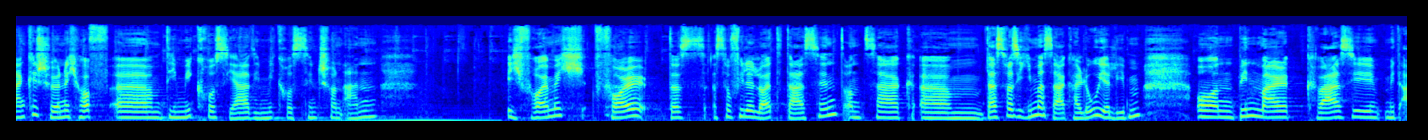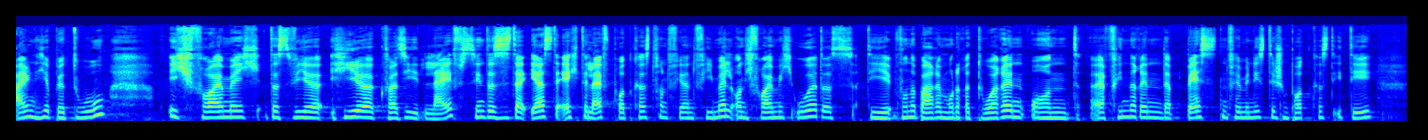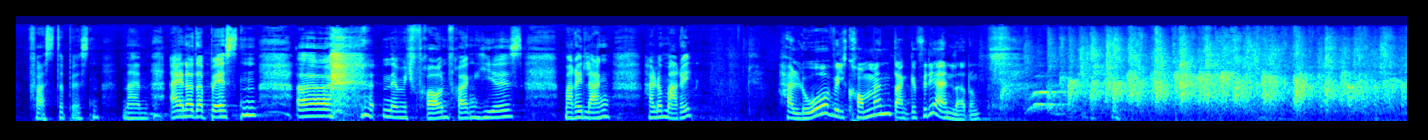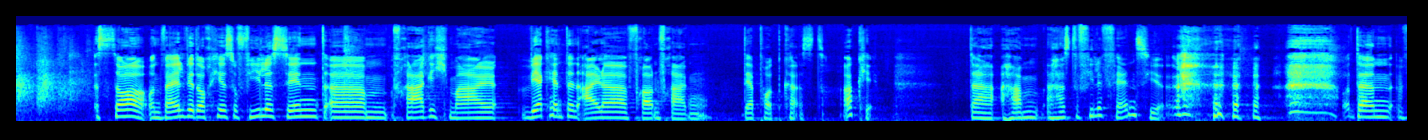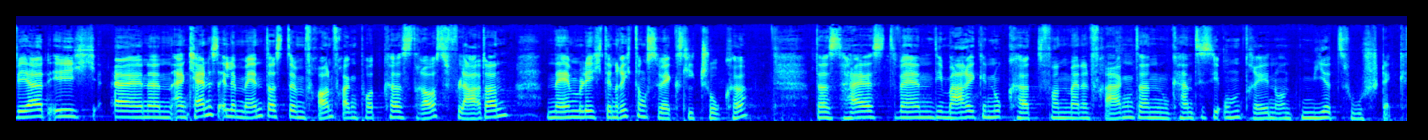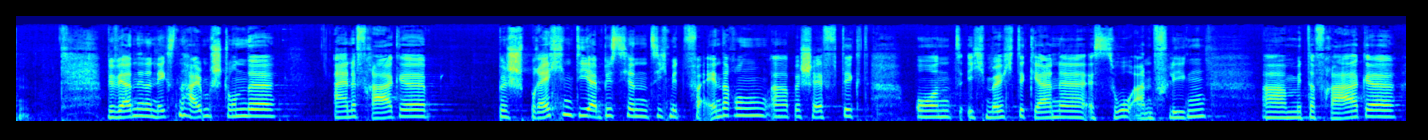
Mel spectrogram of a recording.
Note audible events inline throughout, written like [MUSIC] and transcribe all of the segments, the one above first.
Dankeschön. Ich hoffe, äh, die Mikros, ja, die Mikros sind schon an. Ich freue mich voll, dass so viele Leute da sind und sag ähm, das, was ich immer sage, hallo ihr Lieben, und bin mal quasi mit allen hier per Du. Ich freue mich, dass wir hier quasi live sind. Das ist der erste echte Live-Podcast von Fair Female und ich freue mich ur, dass die wunderbare Moderatorin und Erfinderin der besten feministischen Podcast-Idee fast der besten, nein, einer der besten, äh, [LAUGHS] nämlich Frauenfragen hier ist, Marie Lang. Hallo Marie. Hallo, willkommen, danke für die Einladung. So, und weil wir doch hier so viele sind, ähm, frage ich mal, wer kennt denn aller Frauenfragen, der Podcast? Okay. Da haben, hast du viele Fans hier. [LAUGHS] dann werde ich einen, ein kleines Element aus dem Frauenfragen-Podcast rausfladern, nämlich den Richtungswechsel-Joker. Das heißt, wenn die Mari genug hat von meinen Fragen, dann kann sie sie umdrehen und mir zustecken. Wir werden in der nächsten halben Stunde eine Frage besprechen, die ein bisschen sich mit Veränderung äh, beschäftigt. Und ich möchte gerne es so anfliegen äh, mit der Frage,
